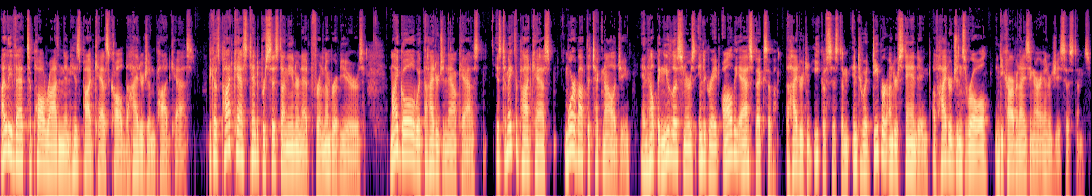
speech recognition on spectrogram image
I leave that to Paul Rodden in his podcast called The Hydrogen Podcast. Because podcasts tend to persist on the internet for a number of years, my goal with the Hydrogen Nowcast is to make the podcast more about the technology and helping you listeners integrate all the aspects of the hydrogen ecosystem into a deeper understanding of hydrogen's role in decarbonizing our energy systems.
